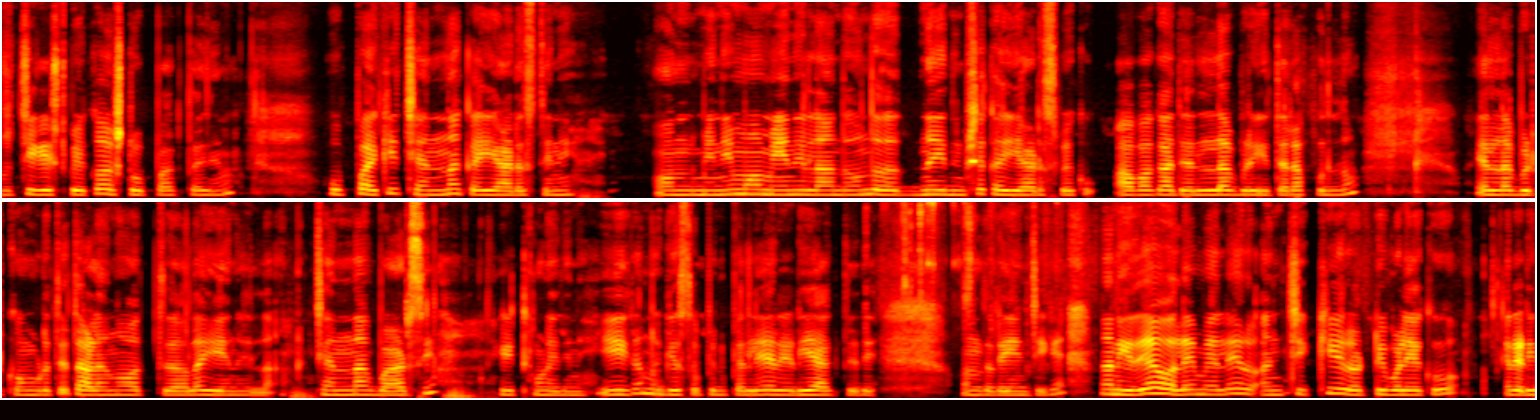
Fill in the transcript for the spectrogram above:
ರುಚಿಗೆ ಎಷ್ಟು ಬೇಕೋ ಅಷ್ಟು ಉಪ್ಪು ಹಾಕ್ತಾಯಿದ್ದೀನಿ ಉಪ್ಪು ಹಾಕಿ ಚೆನ್ನಾಗಿ ಕೈ ಆಡಿಸ್ತೀನಿ. ಒಂದು ಮಿನಿಮಮ್ ಏನಿಲ್ಲ ಅಂದ್ರೆ ಒಂದು ಹದಿನೈದು ನಿಮಿಷ ಕೈ ಆಡಿಸ್ಬೇಕು. ಆವಾಗ ಅದೆಲ್ಲ ಬಿಡಿ, ಈ ಥರ ಫುಲ್ಲು ಎಲ್ಲ ಬಿಡ್ಕೊಂಬಿಡುತ್ತೆ. ತಳನೂ ಹತ್ತಲ್ಲ ಇಲ್ಲ. ಚೆನ್ನಾಗಿ ಬಾಡಿಸಿ ಇಟ್ಕೊಂಡಿದ್ದೀನಿ. ಈಗ ನುಗ್ಗೆ ಸೊಪ್ಪಿನ ಪಲ್ಯ ರೆಡಿ ಆಗ್ತಿದೆ ಒಂದು ರೇಂಜಿಗೆ ನಾನು ಇದೇ ಒಲೆ ಮೇಲೆ ಹಂಚಿಕ್ಕಿ ರೊಟ್ಟಿ ಬಳಿಯೋಕ್ಕೂ ರೆಡಿ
